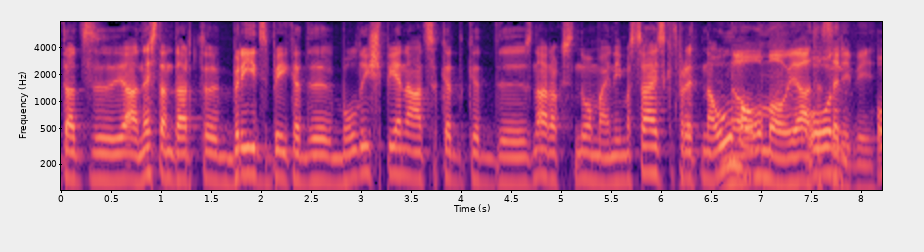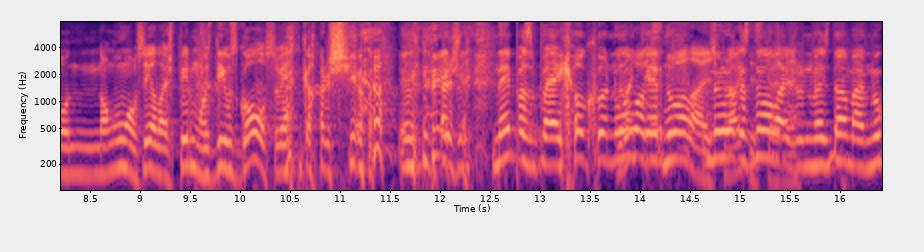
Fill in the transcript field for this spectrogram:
tāds jā, nestandarta brīdis bija, kad eh, Bulīši pienāca, kad, kad eh, Znaroks nomainīja Masaiski pret Naumu. Naumu, jā, tas un, arī bija. Un Naumovs ielaiž pirmos divus golus vienkārši. vienkārši nepaspēja kaut ko noķert. Nolaiž, nu, kas nolaiž, un mēs domājam, nu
